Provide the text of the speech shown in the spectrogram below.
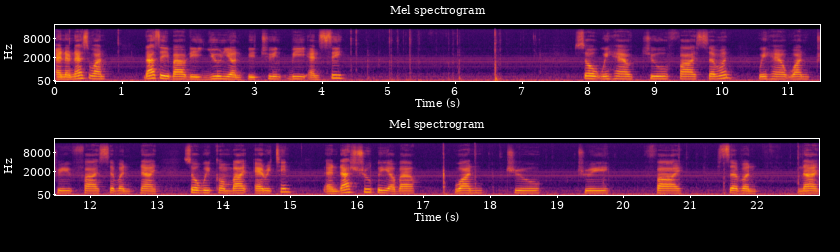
And the next one, that's about the union between B and C. So we have 2, 5, 7. We have 1, 3, 5, 7, 9. So we combine everything and that should be about 1, 2, 3, 5, 7, 9.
